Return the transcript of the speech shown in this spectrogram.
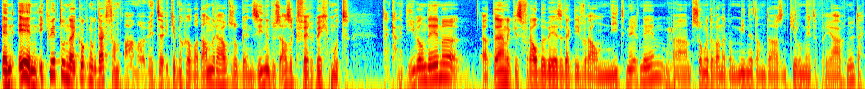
en één, ik weet toen dat ik ook nog dacht van, ah, maar weet je, ik heb nog wel wat andere auto's op benzine, dus als ik ver weg moet, dan kan ik die wel nemen. Uiteindelijk is vooral bewezen dat ik die vooral niet meer neem. Ehm, sommige daarvan hebben minder dan 1000 kilometer per jaar nu. Dat ik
